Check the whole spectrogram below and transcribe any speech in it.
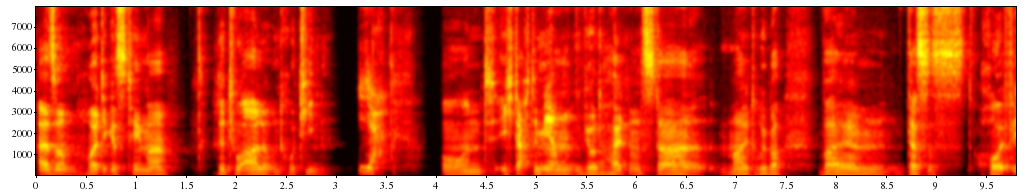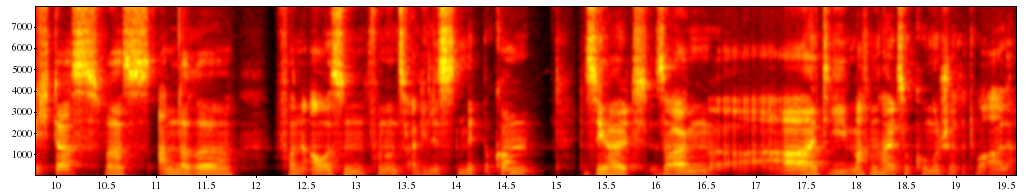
also heutiges Thema Rituale und Routinen. Ja. Und ich dachte mir, wir unterhalten uns da mal drüber, weil das ist häufig das, was andere von außen von uns Agilisten mitbekommen, dass sie halt sagen, ah, die machen halt so komische Rituale.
